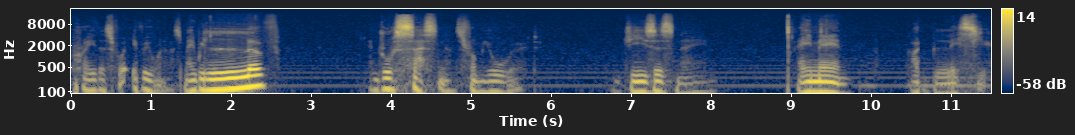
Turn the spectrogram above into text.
pray this for every one of us. May we live and draw sustenance from your word. Jesus' name. Amen. God bless you.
